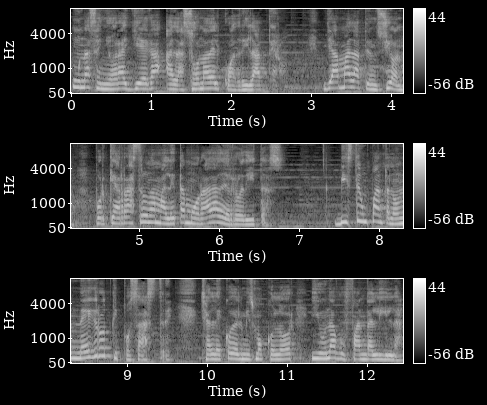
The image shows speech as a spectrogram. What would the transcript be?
una señora llega a la zona del cuadrilátero llama la atención porque arrastra una maleta morada de rueditas. Viste un pantalón negro tipo sastre, chaleco del mismo color y una bufanda lila.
